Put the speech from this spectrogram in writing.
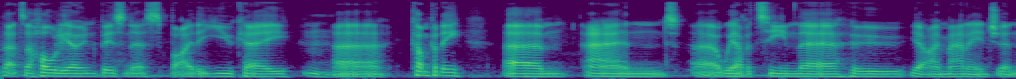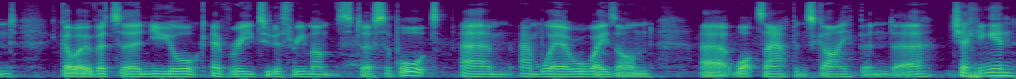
That's a wholly owned business by the UK mm-hmm. uh, company, um, and uh, we have a team there who yeah I manage and go over to New York every two to three months to support, um, and we're always on uh, WhatsApp and Skype and uh, checking in.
